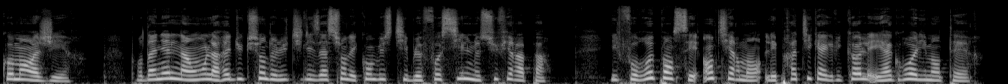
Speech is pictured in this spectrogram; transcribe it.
Comment agir? Pour Daniel Naon, la réduction de l'utilisation des combustibles fossiles ne suffira pas. Il faut repenser entièrement les pratiques agricoles et agroalimentaires.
